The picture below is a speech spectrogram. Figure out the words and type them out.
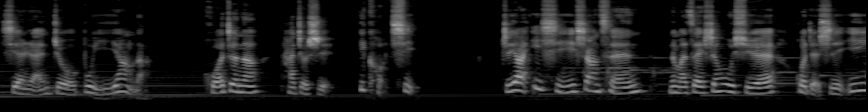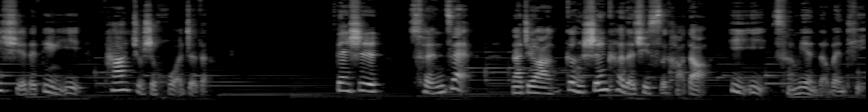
显然就不一样了。活着呢，它就是一口气，只要一息尚存，那么在生物学或者是医学的定义，它就是活着的。但是存在，那就要更深刻的去思考到意义层面的问题。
